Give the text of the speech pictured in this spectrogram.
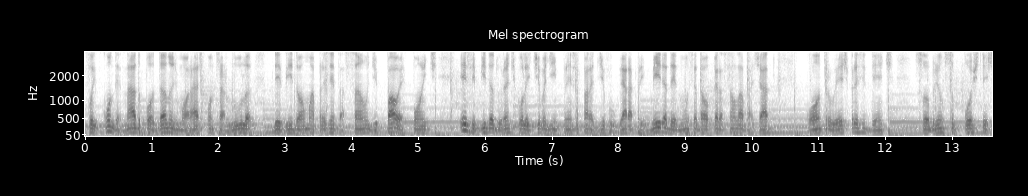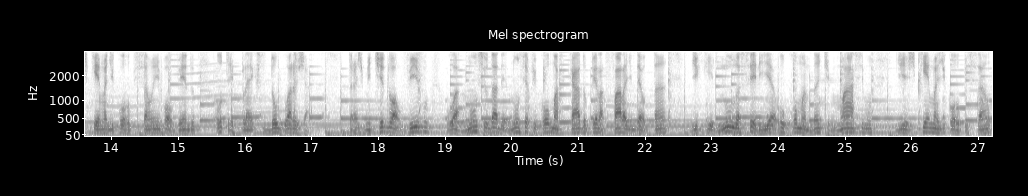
foi condenado por danos morais contra Lula devido a uma apresentação de PowerPoint exibida durante coletiva de imprensa para divulgar a primeira denúncia da Operação Lava Jato contra o ex-presidente sobre um suposto esquema de corrupção envolvendo o triplex do Guarujá. Transmitido ao vivo, o anúncio da denúncia ficou marcado pela fala de Deltan de que Lula seria o comandante máximo de esquemas de corrupção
